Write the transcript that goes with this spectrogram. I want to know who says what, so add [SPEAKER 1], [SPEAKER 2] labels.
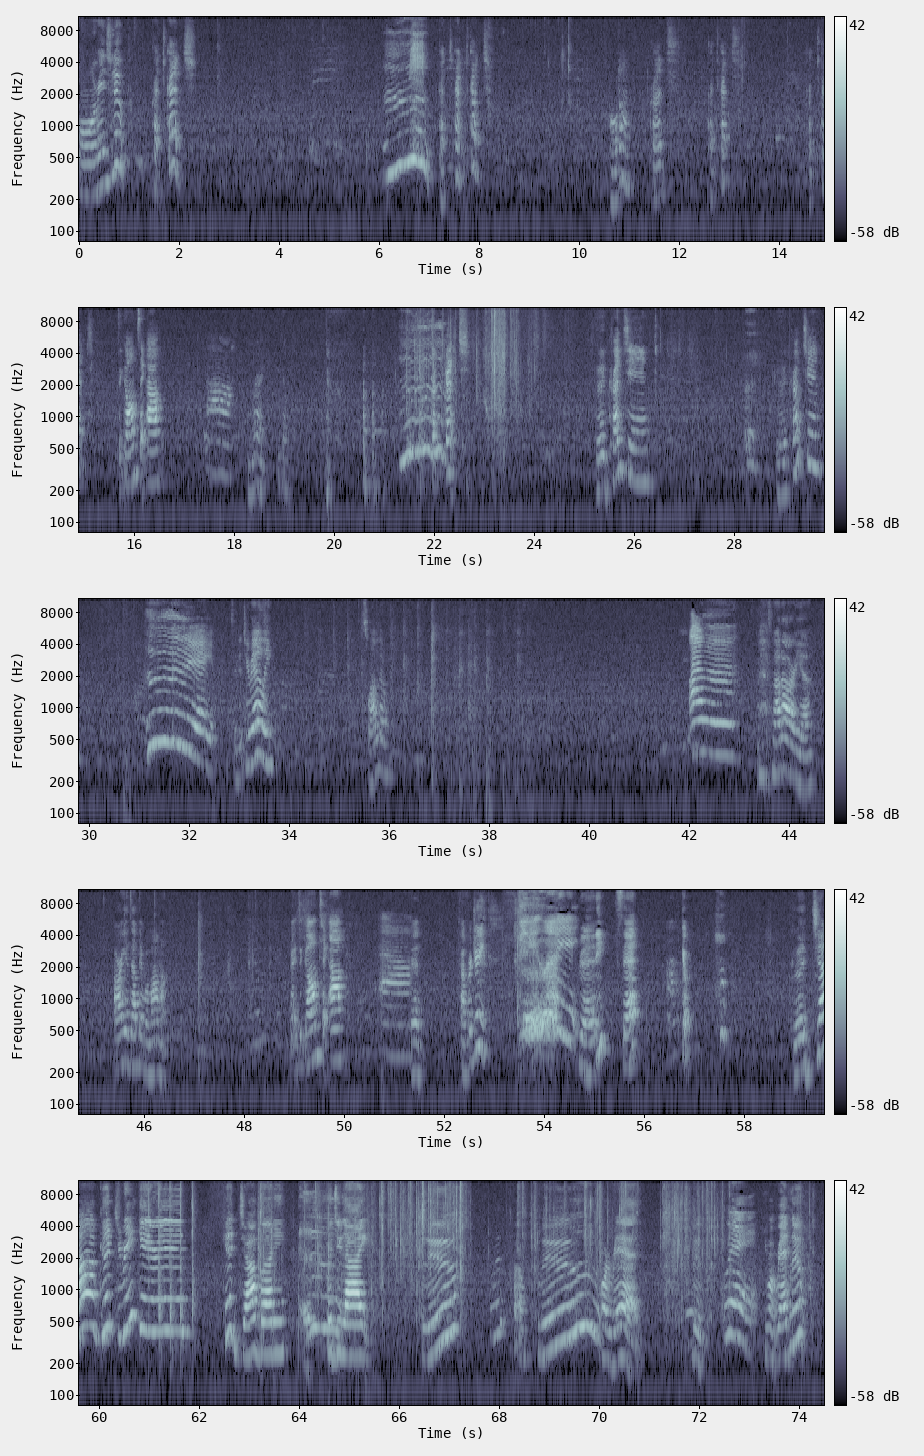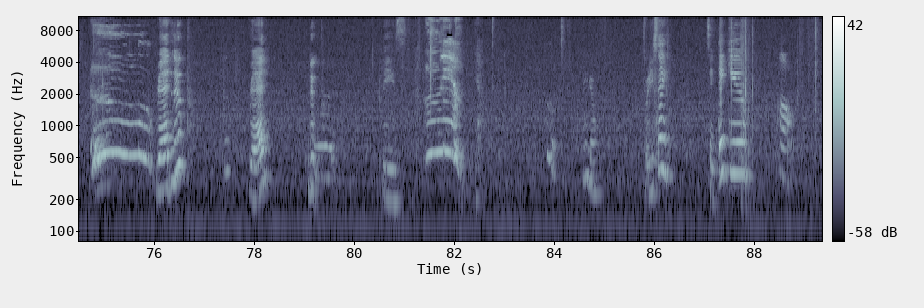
[SPEAKER 1] Orange loop. Crunch, crunch. Crunch, crunch, crunch. Hold on. Crunch, crunch, crunch. Crunch, crunch. Is it gone? Say ah. All right. Here you go. crunch, crunch. Good crunching. Good crunching. Send it to your belly. Swallow. It's not Aria. Aria's out there with Mama. Right, is it gone? Say ah. Good. Time for a drink. Ready, set, go. Good job. Good drink, Aaron. Good job, buddy. Would you like blue? Oh, blue or red? Loop. Red. You want red loop? Red loop? Red loop, please. There you go. What do you say? Say thank you.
